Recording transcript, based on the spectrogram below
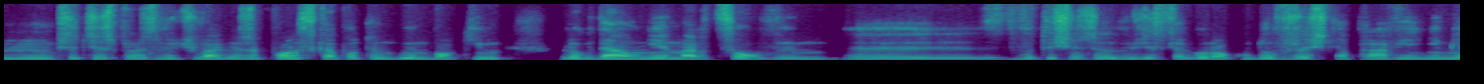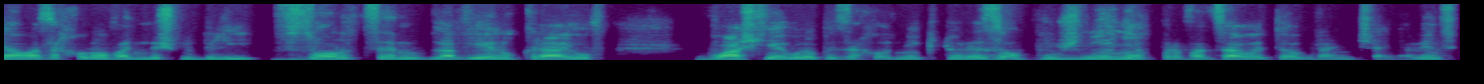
Mm, przecież proszę zwrócić uwagę, że Polska po tym głębokim lockdownie marcowym e, z 2020 roku do września prawie nie miała zachorowań. Myśmy byli wzorcem dla wielu krajów właśnie Europy Zachodniej, które z opóźnieniem wprowadzały te ograniczenia. Więc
